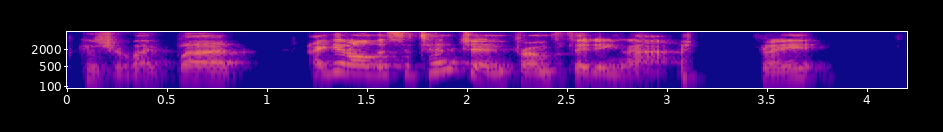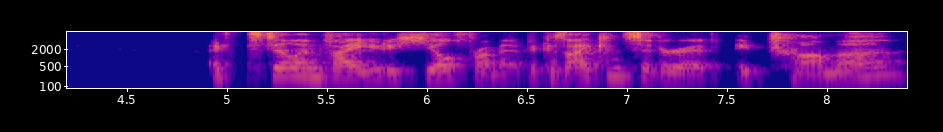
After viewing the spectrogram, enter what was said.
because you're like, but I get all this attention from fitting that, right? I still invite you to heal from it because I consider it a trauma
